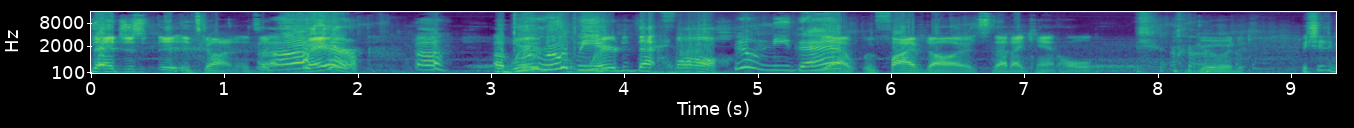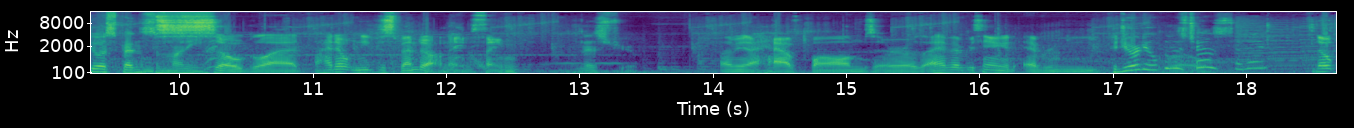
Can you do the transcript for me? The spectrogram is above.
that just it, it's gone. It's like Ah. where? Uh, a blue where, rupee. Where did that fall? We don't need that. Yeah, with five dollars that I can't hold. Good. We should go spend I'm some money. so glad. I don't need to spend it on anything. That's true. I mean, I have bombs, arrows. I have everything I could ever need. Did you already open this chest? I think. Nope,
